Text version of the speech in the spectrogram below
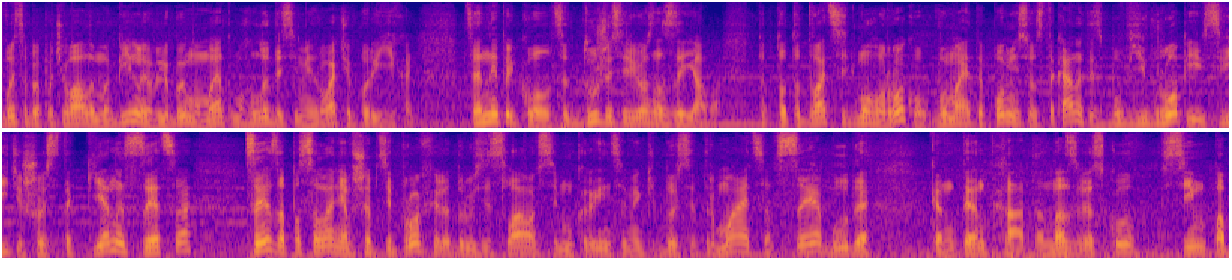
ви себе почували мобільно і в будь-який момент могли десь іммігрувати переїхати. Це не прикол, це дуже серйозна заява. Тобто до 27-го року ви маєте повністю стаканитись, бо в Європі і в світі щось таке несеться. Це за посиланням в шепці профіля, друзі. Слава всім українцям, які досі тримаються. Все буде контент хата. На зв'язку. Всім па-па.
